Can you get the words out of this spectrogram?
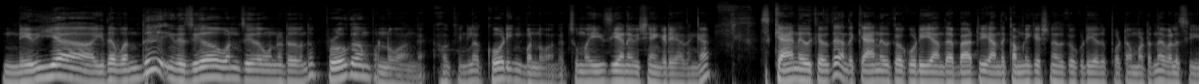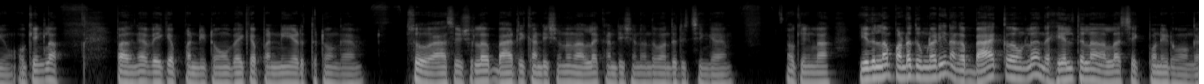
நிறைய இதை வந்து இந்த ஜீரோ ஒன் ஜீரோ ஒன்றது வந்து ப்ரோக்ராம் பண்ணுவாங்க. ஓகேங்களா? கோடிங் பண்ணுவாங்க. சும்மா ஈஸியான விஷயம் கிடையாதுங்க. ஸ்கேன் இருக்கிறது அந்த கேன் இருக்கக்கூடிய அந்த பேட்ரி அந்த கம்யூனிகேஷன் இருக்கக்கூடியது போட்டால் மட்டும்தான் வேலை செய்யும். ஓகேங்களா பாருங்கள் வேக்கப் பண்ணிட்டோம் வேக்கப் பண்ணி எடுத்துட்டோங்க. ஸோ ஆஸ் யூஷுவலாக பேட்ரி கண்டிஷனும் நல்ல கண்டிஷன் வந்து வந்துடுச்சுங்க. ஓகேங்களா இதெல்லாம் பண்ணுறதுக்கு முன்னாடி நாங்கள் பேக்ரவுண்டில் அந்த ஹெல்த் எல்லாம் நல்லா செக் பண்ணிவிடுவோங்க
